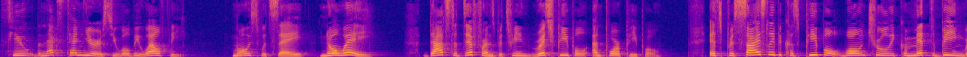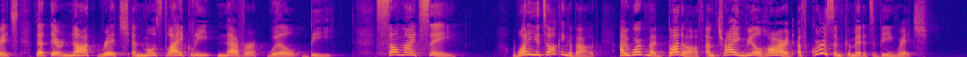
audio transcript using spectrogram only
few, the next 10 years you will be wealthy? Most would say, no way. That's the difference between rich people and poor people. It's precisely because people won't truly commit to being rich that they're not rich and most likely never will be. Some might say, What are you talking about? I work my butt off. I'm trying real hard. Of course, I'm committed to being rich.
